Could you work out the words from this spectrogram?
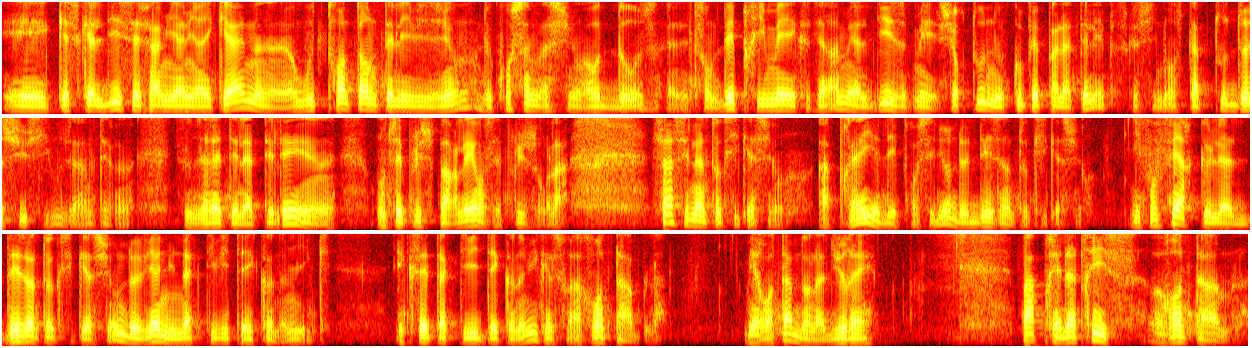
Et qu'est-ce qu'elles disent, ces familles américaines? Au bout de 30 ans de télévision, de consommation à haute dose, elles sont déprimées, etc. Mais elles disent, mais surtout ne coupez pas la télé, parce que sinon on se tape tous dessus. Si vous, arrêtez la télé, euh, on ne sait plus parler, on ne sait plus... Voilà. Ça, c'est l'intoxication. Après, il y a des procédures de désintoxication. Il faut faire que la désintoxication devienne une activité économique. Et que cette activité économique, elle soit rentable. Mais rentable dans la durée. Pas prédatrice, rentable.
